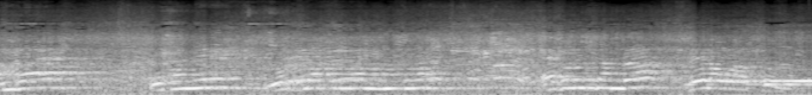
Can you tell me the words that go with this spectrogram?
আমরা এখানে রোড ব্লক করলাম আমরা রেল অবরোধ করব।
